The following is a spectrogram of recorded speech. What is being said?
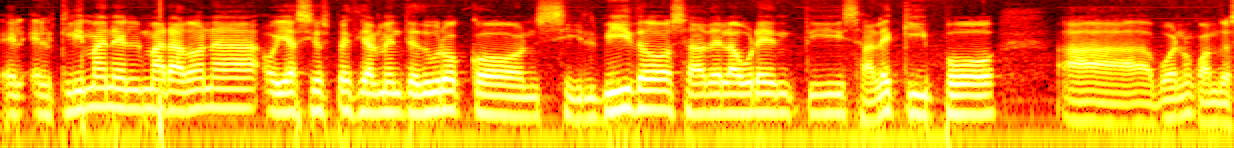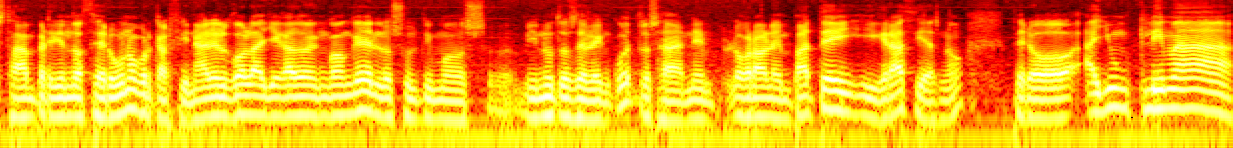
El, clima en el Maradona hoy ha sido especialmente duro con silbidos a De Laurentiis, al equipo, a, bueno, cuando estaban perdiendo 0-1, porque al final el gol ha llegado en Gongue en los últimos minutos del encuentro, o sea, han logrado el empate y gracias, ¿no? Pero hay un clima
